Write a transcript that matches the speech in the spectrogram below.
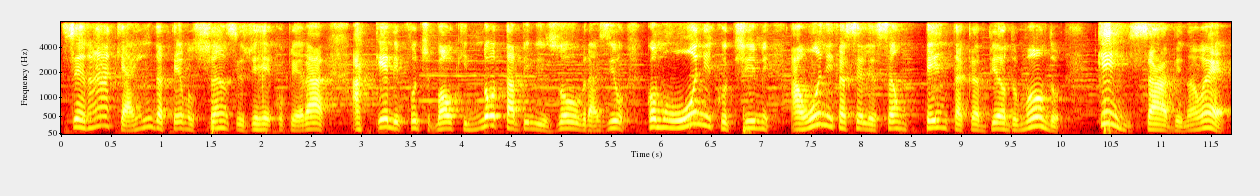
Será que ainda temos chances de recuperar aquele futebol que notabilizou o Brasil como o único time, a única seleção pentacampeã do mundo? Quem sabe, não é?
